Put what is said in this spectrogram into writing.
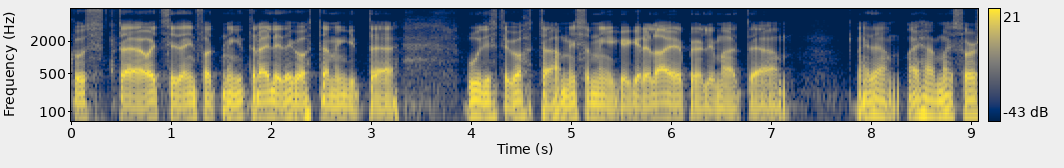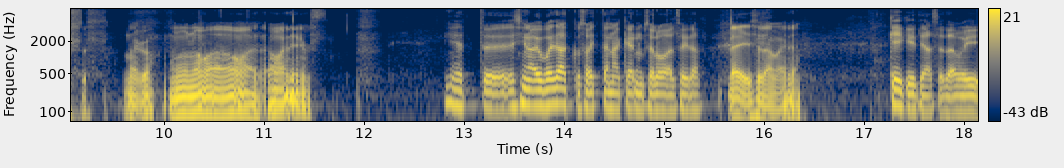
kust äh, otsida infot mingite rallide kohta, mingite uudiste kohta, mis on mingi kõige reliable imad ja ma ei tea, I have my sources nagu, mul on oma, oma, omad inimesed. nii et äh, sina juba tead, kus Ott Tänak järgmisel hooajal sõidab? ei, seda ma ei tea. keegi ei tea seda või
